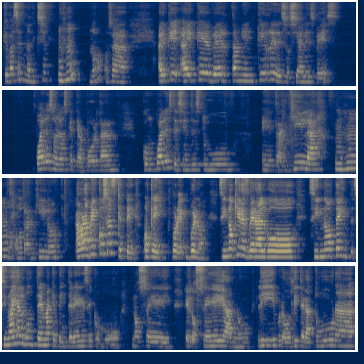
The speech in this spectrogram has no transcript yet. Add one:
que va a ser una adicción. ¿no? O sea, hay que, hay que ver también qué redes sociales ves, cuáles son las que te aportan, con cuáles te sientes tú eh, tranquila o tranquilo. Ahora ve cosas que te, ok, por, e- bueno, si no quieres ver algo, si no te, si no hay algún tema que te interese, como, no sé, el océano, libros, literatura,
